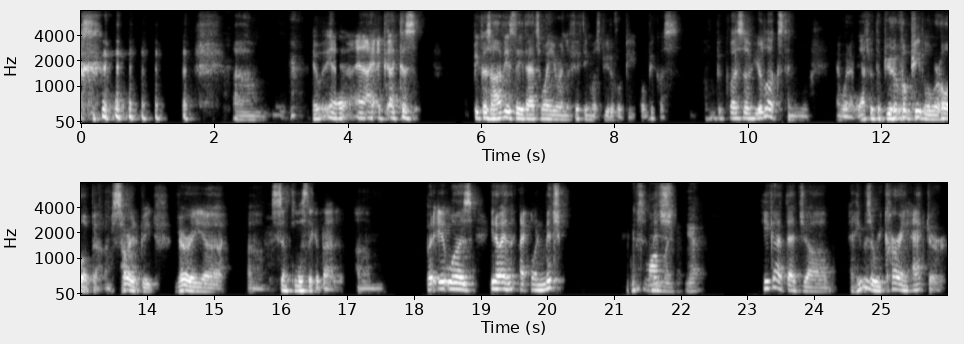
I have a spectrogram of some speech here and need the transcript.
um, it, you know, and I, because because obviously that's why you were in the 50 most beautiful people because because of your looks and and whatever. That's what the beautiful people were all about. I'm sorry to be very uh, um, simplistic about it, um, but it was you know. And I, when Mitch Mitch, yeah. He got that job, and he was a recurring actor,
